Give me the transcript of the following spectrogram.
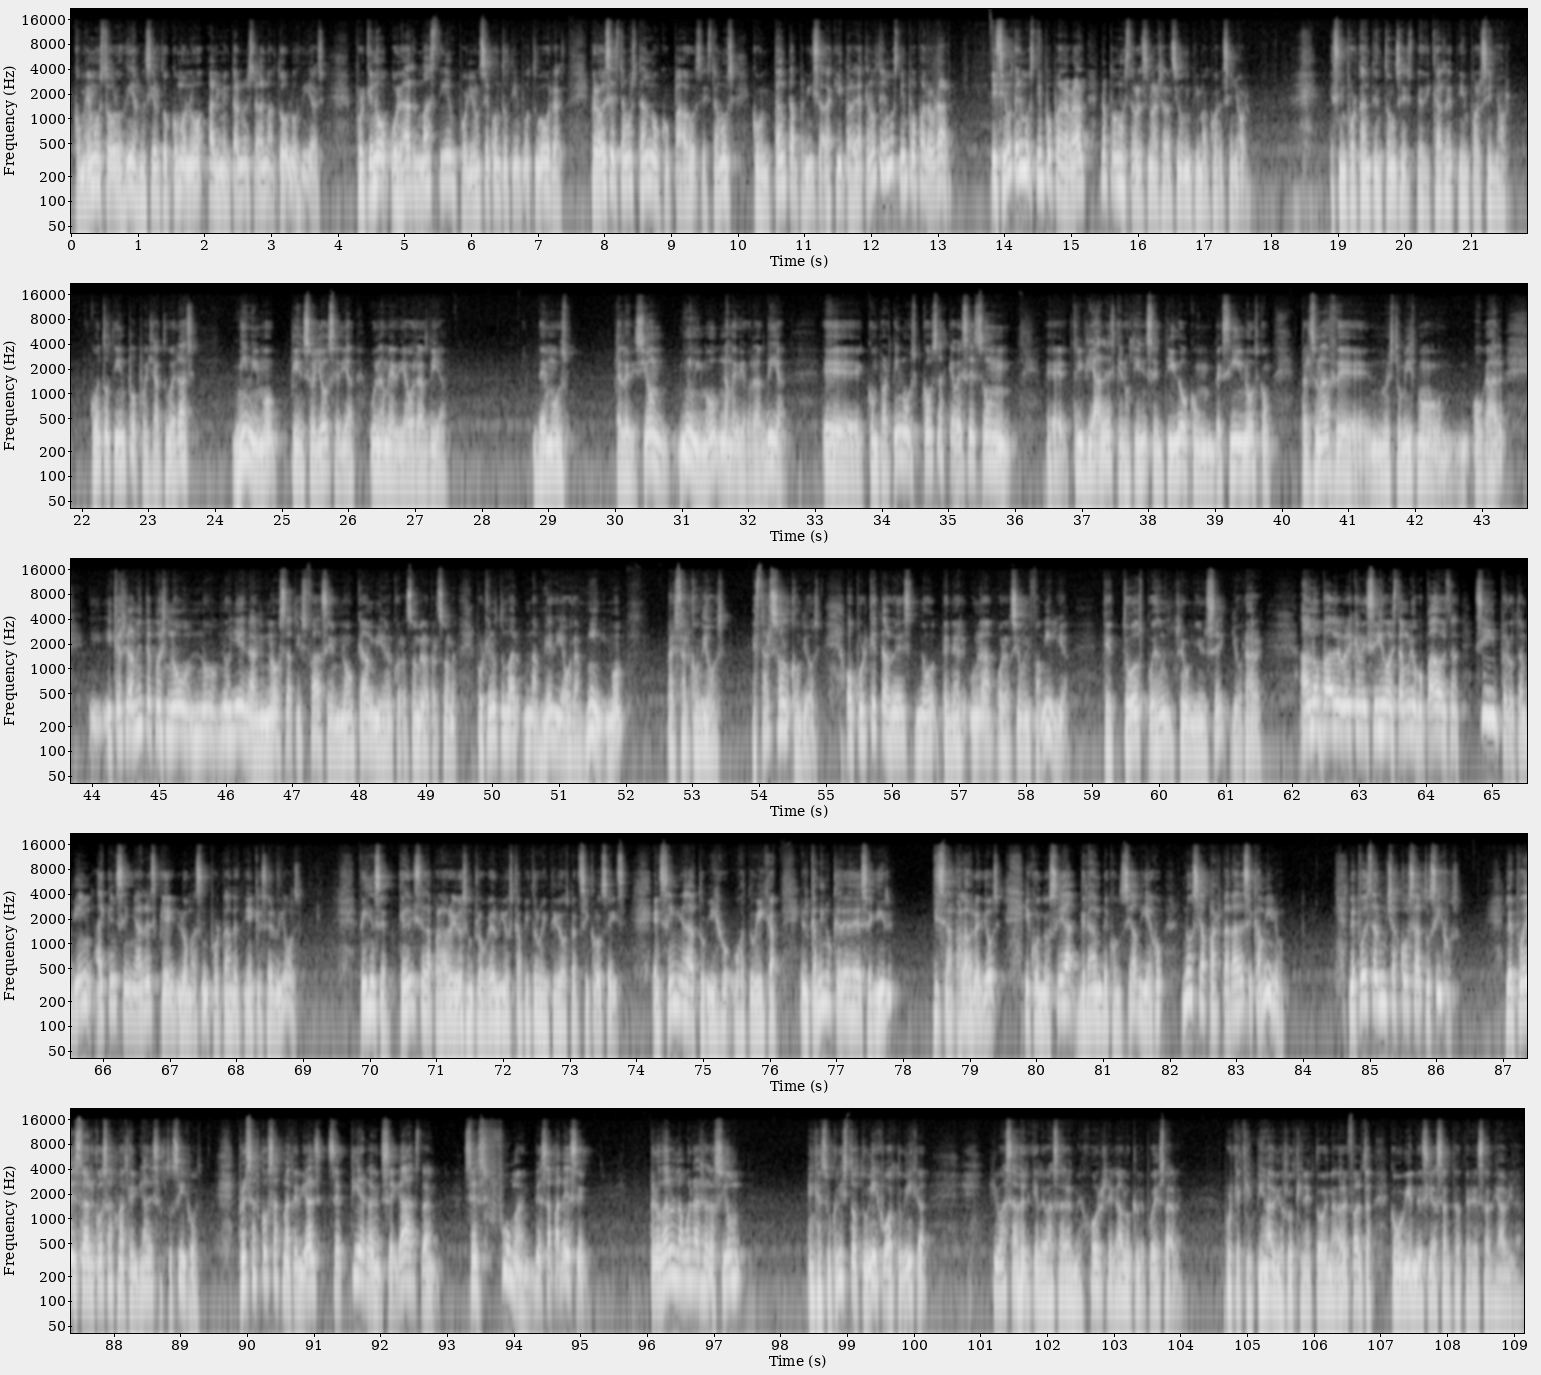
Comemos todos los días, ¿no es cierto? ¿Cómo no alimentar nuestra alma todos los días? ¿Por qué no orar más tiempo? Yo no sé cuánto tiempo tú oras, pero a veces estamos tan ocupados, estamos con tanta prisa de aquí para allá, que no tenemos tiempo para orar. Y si no tenemos tiempo para orar, no podemos establecer una relación íntima con el Señor. Es importante entonces dedicarle tiempo al Señor. ¿Cuánto tiempo? Pues ya tú verás. Mínimo, pienso yo, sería una media hora al día. Vemos televisión, mínimo una media hora al día. Eh, compartimos cosas que a veces son eh, triviales, que no tienen sentido con vecinos, con personas de nuestro mismo hogar y, que realmente pues no, no, no, llenan, no satisfacen, no cambian el corazón de la persona. ¿Por qué no tomar una media hora mínimo para estar con Dios? Estar solo con Dios. ¿O por qué tal vez no tener una oración en familia? Que todos puedan reunirse y orar. Ah, no, padre, ves que mis hijos están muy ocupados. Están... Sí, pero también hay que enseñarles que lo más importante tiene que ser Dios. Fíjense, ¿qué dice la palabra de Dios en Proverbios capítulo 22, versículo 6? Enseña a tu hijo o a tu hija el camino que debe de seguir, dice la palabra de Dios, y cuando sea grande, cuando sea viejo, no se apartará de ese camino. Le puedes dar muchas cosas a tus hijos, le puedes dar cosas materiales a tus hijos, pero esas cosas materiales se pierden, se gastan, se esfuman, desaparecen. Pero dar una buena relación en Jesucristo, tu hijo o tu hija, y vas a ver que le vas a dar el mejor regalo que le puedes dar. Porque quien tiene a Dios lo tiene todo y nada le falta, como bien decía Santa Teresa de Ávila.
